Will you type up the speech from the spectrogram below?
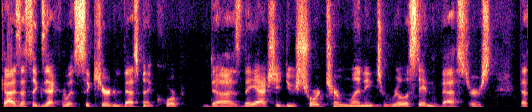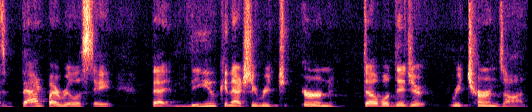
Guys, that's exactly what Secured Investment Corp does. They actually do short term lending to real estate investors that's backed by real estate that you can actually return double digit returns on.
